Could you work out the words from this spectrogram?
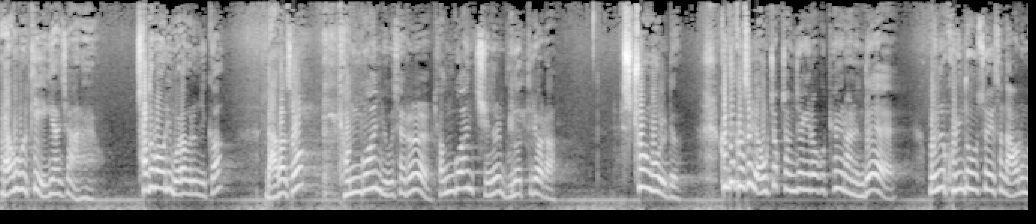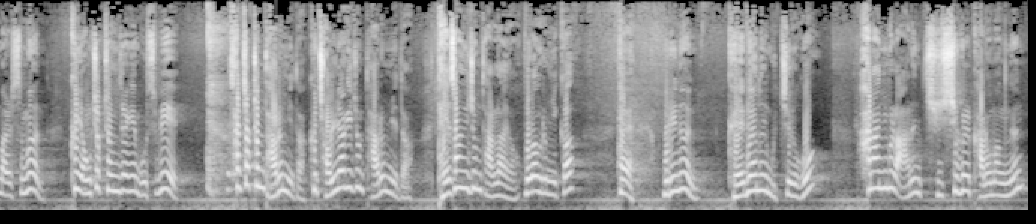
라고 그렇게 얘기하지 않아요. 사도 바울이 뭐라 그럽니까? 나가서 견고한 요새를, 견고한 진을 무너뜨려라. Stronghold. 근데 그것을 영적 전쟁이라고 표현하는데 오늘 고린도 후서에서 나오는 말씀은 그 영적 전쟁의 모습이 살짝 좀 다릅니다. 그 전략이 좀 다릅니다. 대상이 좀 달라요. 뭐라 그럽니까? 네, 우리는 궤변을 무찌르고 하나님을 아는 지식을 가로막는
